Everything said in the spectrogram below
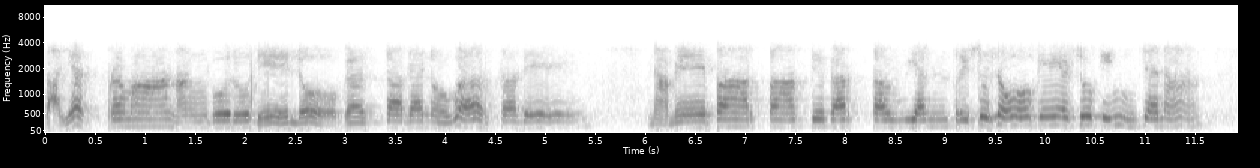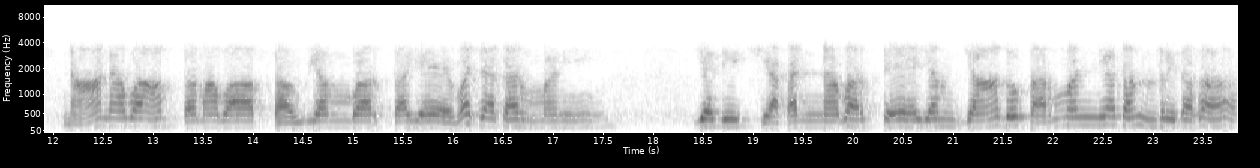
स यत्प्रमाणम् कुरुते लोकस्तदनुवर्तते न मे पार्थास्ति कर्तव्यम् त्रिषु लोकेषु किञ्चन। नानवाप्तमवाप्तव्यम् वर्त एव च कर्मणि। यदि ह्यकन्न वर्तेयम् जादुकर्मण्यतन्द्रितः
